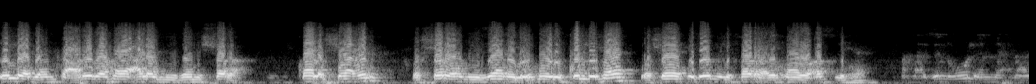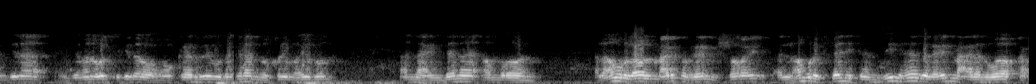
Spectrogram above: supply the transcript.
إلا بأن تعرضها على ميزان الشرع. قال الشاعر والشرع ميزان الأمور كلها وشاهد لفرعها وأصلها. إحنا عايزين نقول إن إحنا عندنا زي ما أنا قلت كده وأكرر وده كلام ابن القيم أيضا أن عندنا أمران. الأمر الأول المعرفة بالعلم الشرعي الأمر الثاني تنزيل هذا العلم على الواقع.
